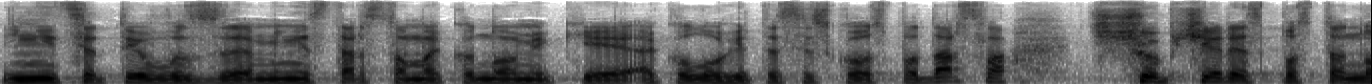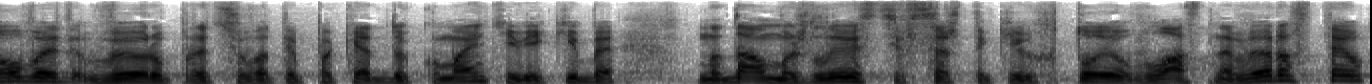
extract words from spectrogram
ініціативу з Міністерством економіки, екології та сільського господарства, щоб через постанови випрацювати пакет документів, які би надав можливості все ж таки, хто власне виростив,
